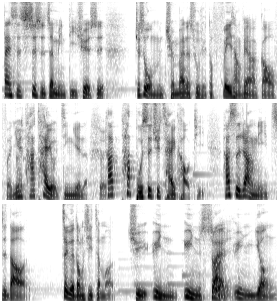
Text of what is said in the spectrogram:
但是事实证明，的确是，就是我们全班的数学都非常非常的高分，因为他太有经验了。对。他他不是去猜考题，他是让你知道这个东西怎么去运运算运用，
